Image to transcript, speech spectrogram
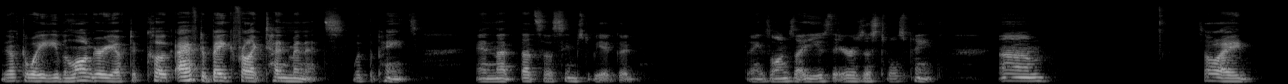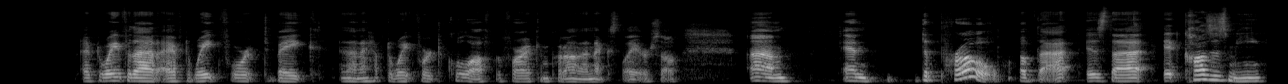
you have to wait even longer you have to cook i have to bake for like 10 minutes with the paints and that that's a, seems to be a good thing as long as i use the irresistibles paint um so i i have to wait for that i have to wait for it to bake and then i have to wait for it to cool off before i can put on the next layer so um and the pro of that is that it causes me,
